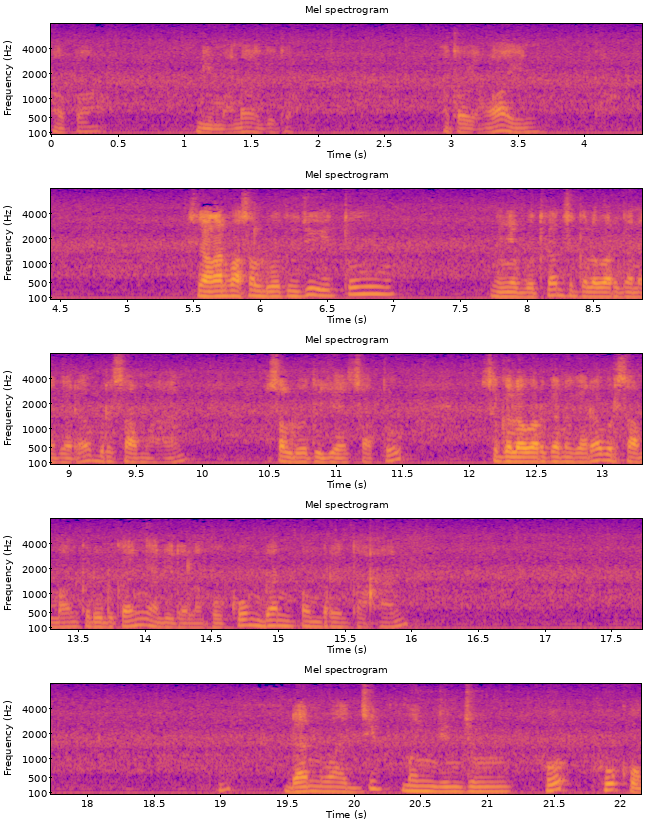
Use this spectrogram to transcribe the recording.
apa gimana gitu atau yang lain. Sedangkan pasal 27 itu menyebutkan segala warga negara bersamaan. Pasal 27 ayat 1 segala warga negara bersamaan kedudukannya di dalam hukum dan pemerintahan dan wajib menjunjung hukum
